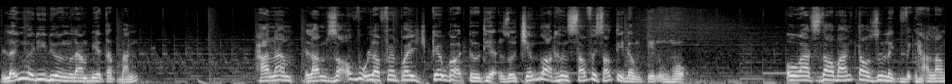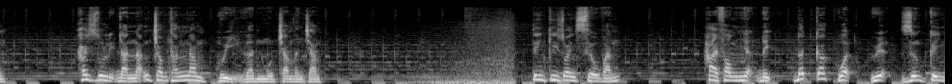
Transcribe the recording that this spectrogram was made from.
lấy người đi đường làm bia tập bắn. Hà Nam làm rõ vụ lập fanpage kêu gọi từ thiện rồi chiếm đoạt hơn 6,6 tỷ đồng tiền ủng hộ. Ồ ạt giao bán tàu du lịch Vịnh Hạ Long. Khách du lịch Đà Nẵng trong tháng 5 hủy gần 100% tinh kinh doanh siêu vắn. Hải Phòng nhận định đất các quận, huyện Dương Kinh,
